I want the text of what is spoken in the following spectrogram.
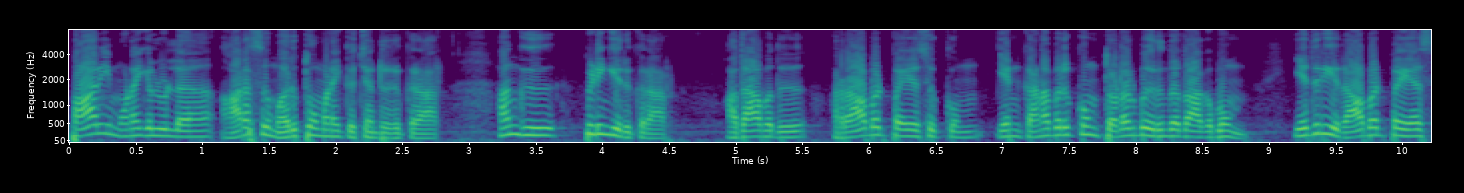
பாரி முனையிலுள்ள அரசு மருத்துவமனைக்கு சென்றிருக்கிறார். அங்கு பிடுங்கியிருக்கிறார். அதாவது ராபர்ட் பயஸுக்கும் என் கணவருக்கும் தொடர்பு இருந்ததாகவும் எதிரி ராபர்ட் பயஸ்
